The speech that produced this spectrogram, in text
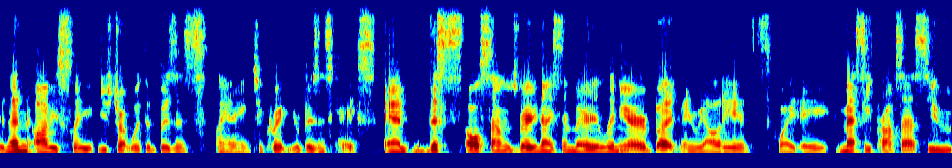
and then obviously you start with the business planning to create your business case. And this all sounds very nice and very linear but in reality it's quite a messy process. You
